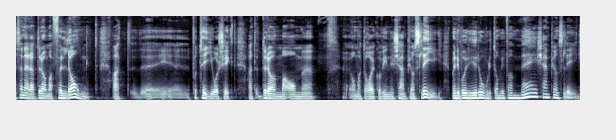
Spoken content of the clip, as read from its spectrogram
sen är det att drömma för långt att, eh, på tio års sikt att drömma om eh, Eh, om att AIK vinner Champions League. Men det vore ju roligt om vi var med i Champions League.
